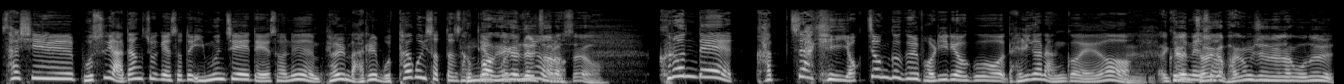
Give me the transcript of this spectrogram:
사실 보수 야당 쪽에서도 이 문제에 대해서는 별 말을 못 하고 있었던 금방 상태였거든요. 해결될 줄 알았어요. 그런데 갑자기 역전극을 벌이려고 난리가 난 거예요. 네. 그러니까 저희가 박영진 의원하고 오늘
